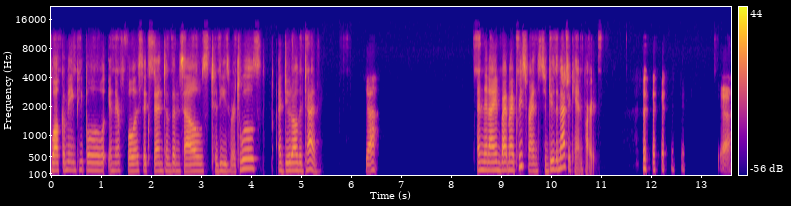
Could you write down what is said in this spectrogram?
welcoming people in their fullest extent of themselves to these rituals? I do it all the time. Yeah. And then I invite my priest friends to do the magic hand part. Yeah.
